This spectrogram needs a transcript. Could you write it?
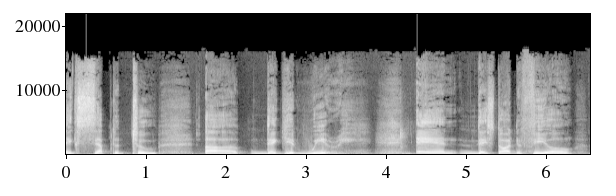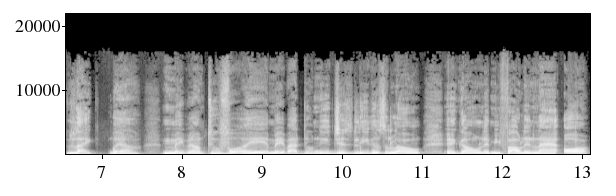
accepted to, uh, they get weary and they start to feel like, well, maybe I'm too far ahead. Maybe I do need just leave this alone and go on, let me fall in line. Or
